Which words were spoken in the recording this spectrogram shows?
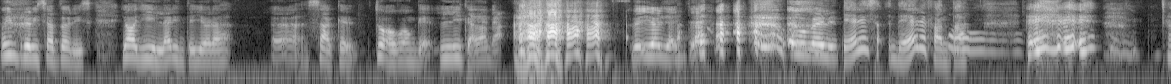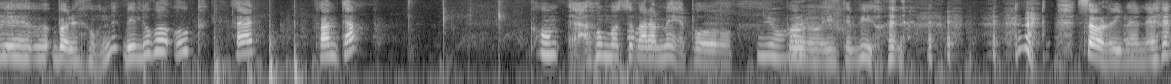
och improvisatorisk. Jag gillar inte att göra äh, saker två gånger likadana. det gör jag inte. Omöjligt. Det är det, är det Fanta. Oh. hon, vill du gå upp här? Fanta? Kom, ja, hon måste vara med på, ja. på intervjun. Sorry men... det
